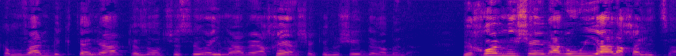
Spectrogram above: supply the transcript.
כמובן בקטנה כזאת שסיוע אימה ואחיה, שקידושין דה רבנן. וכל מי שאינה ראויה לחליצה,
